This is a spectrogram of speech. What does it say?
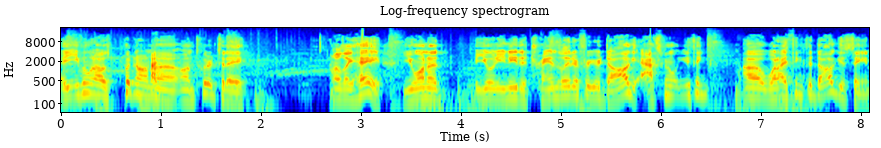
Even when I was putting on uh, on Twitter today, I was like, "Hey, you want to you you need a translator for your dog? Ask me what you think, uh, what I think the dog is saying.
